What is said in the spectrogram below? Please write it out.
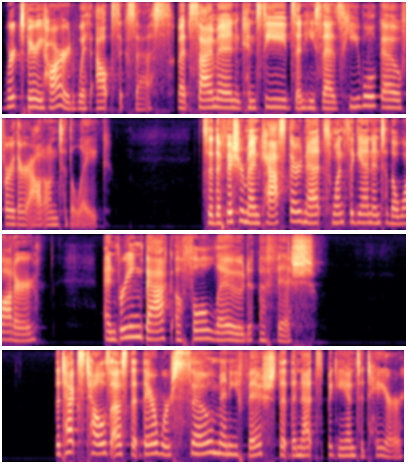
worked very hard without success. But Simon concedes and he says he will go further out onto the lake. So the fishermen cast their nets once again into the water and bring back a full load of fish. The text tells us that there were so many fish that the nets began to tear,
